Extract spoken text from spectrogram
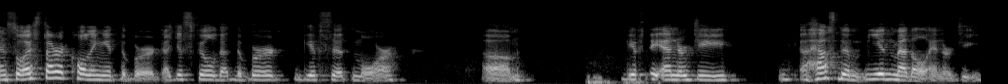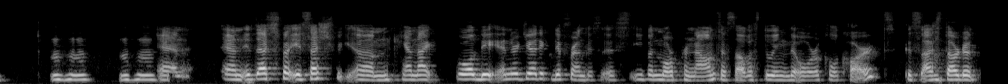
and so I started calling it the bird. I just feel that the bird gives it more um gives the energy has the yin metal energy. Hmm hmm and and it's actually it's actually um and I well the energetic difference is, is even more pronounced as I was doing the oracle cards because I started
